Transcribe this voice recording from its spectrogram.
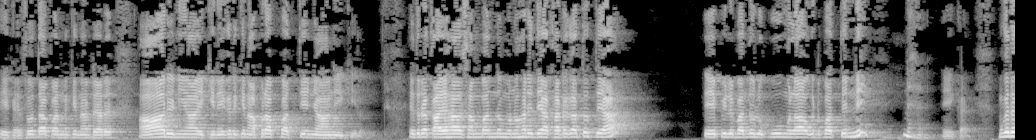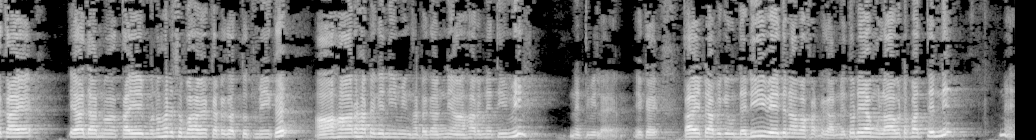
ඒකයි සෝතා පන්න කෙනට අර ආරණයාය කෙනෙකට කෙන අපරපත්තිය ඥානී කියලා. එතුර කයහා සම්බන්ධ මොනහරි දෙයක් කටගත්තොත් එයා ඒ පිළිබඳ ලොකූ මලාවකට පත්වෙන්නේ නැහැ. ඒකයි. මොකද කය එයා දන්නවා කයේ මොනහට ස්වභාවයක් කටගත්තොත් මේක ආහාර හට ගැනීමෙන් හටගන්නේ ආහාර නැතිවීමෙන් නැතිවිලාය ඒකයි. කයට අපික දැඩී වේදනාව කටගන්න තොඩයා මුලාවට පත්වෙන්නේ නෑ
